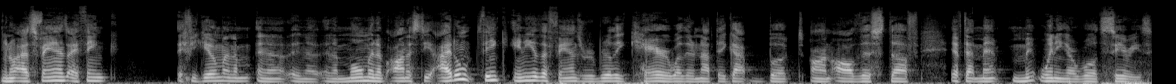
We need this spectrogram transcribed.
you know, as fans, I think if you give them in a, in a, in a, in a moment of honesty, I don't think any of the fans would really care whether or not they got booked on all this stuff if that meant, winning a World Series.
